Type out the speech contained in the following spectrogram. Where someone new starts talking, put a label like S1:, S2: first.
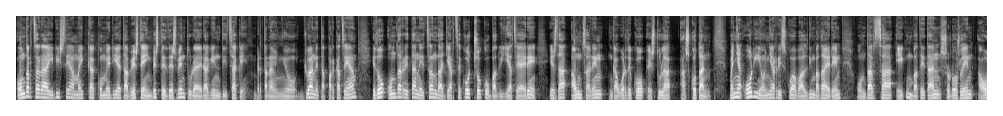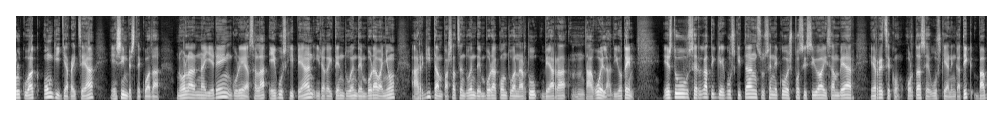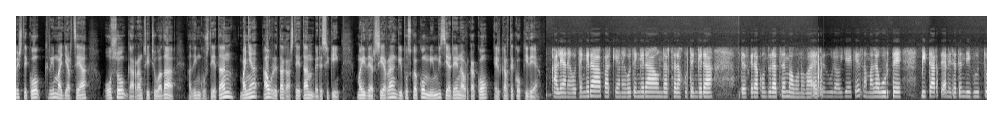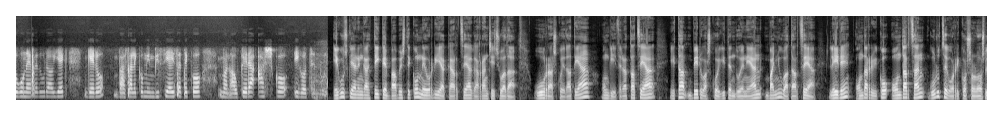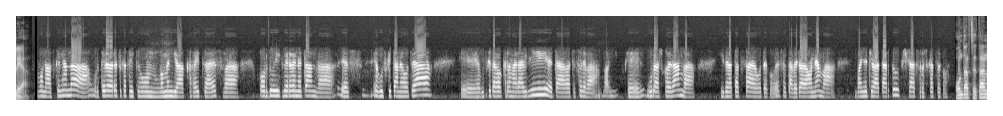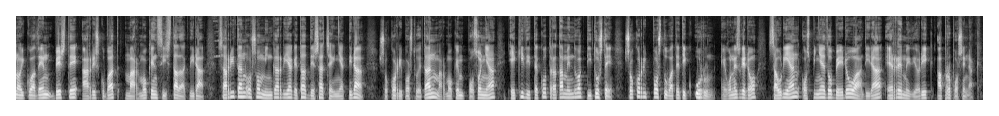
S1: Ondartzara iristea maika komeria eta beste hainbeste desbentura eragin ditzake, bertara joan eta parkatzea, edo ondarretan etzanda jartzeko txoko bat bilatzea ere, ez da hauntzaren gauerdeko estula askotan. Baina hori oinarrizkoa baldin bada ere, ondartza egun batetan sorosleen aholkuak ongi jarraitzea ezinbestekoa da. Nola nahi ere gure azala eguzkipean iragaiten duen denbora baino argitan pasatzen duen denbora kontuan hartu beharra dagoela diote. Ez du zergatik eguzkitan zuzeneko esposizioa izan behar erretzeko, hortaz eguzkiaren gatik, babesteko krima jartzea oso garrantzitsua da, adin guztietan, baina aurreta gazteetan bereziki. Maider Sierra, Gipuzkoako minbiziaren aurkako elkarteko kidea
S2: kalean egoten gera, parkean egoten gera, ondartzara juten gera, ez gera konturatzen, ba, bueno, ba, erredura horiek, ez, amala urte bitartean izaten digutugun erredura horiek, gero, ba, zaleko minbizia izateko, bueno, aukera asko igotzen du.
S1: Eguzkiaren gatik babesteko neurriak hartzea garrantzitsua da. Ur asko edatea, ongi hidratatzea eta bero asko egiten duenean bainu bat hartzea. Leire, ondarribiko ondartzan gurutze gorriko soroslea.
S3: Bueno, azkenean da urtero errepikatzen ditugun gomendioak jarraitza ez, ba, orduik beroenetan ba, ez eguzkitan egotea, e, eguzkitako krema erabili eta batez ere ba, ba, e, ur asko edan ba, hidratatza egoteko ez, eta bero dagoenean ba, bainetxe bat hartu pixkat freskatzeko.
S1: Ondartzetan ohikoa den beste arrisku bat marmoken ziztadak dira. Sarritan oso mingarriak eta desatzeinak dira. Sokorri postuetan marmoken pozoina ekiditeko tratamenduak dituzte. Sokorri postu batetik urrun egonez gero, zaurian ospina edo beroa dira erremediorik aproposenak.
